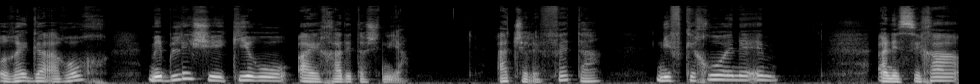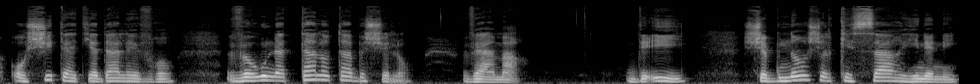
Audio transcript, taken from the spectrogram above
רגע ארוך, מבלי שהכירו האחד את השנייה. עד שלפתע נפקחו עיניהם. הנסיכה הושיטה את ידה לעברו, והוא נטל אותה בשלו, ואמר, דעי שבנו של קיסר הנני.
